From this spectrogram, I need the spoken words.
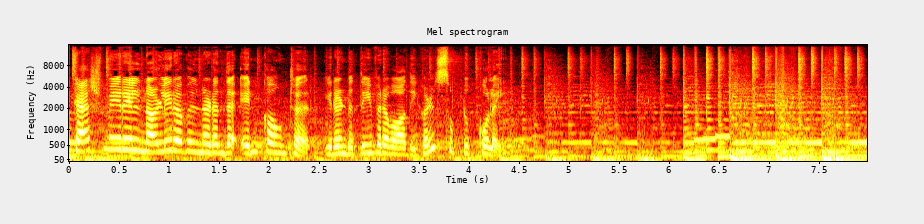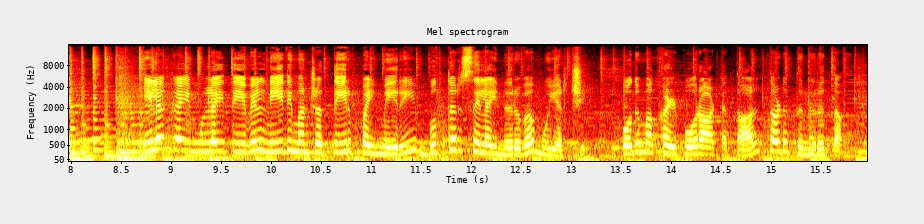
காஷ்மீரில் நள்ளிரவில் நடந்த என்கவுண்டர் இரண்டு தீவிரவாதிகள் சுட்டுக்கொலை. இலங்கை முல்லைத்தீவில் நீதிமன்ற தீர்ப்பை மீறி புத்தர் சிலை நிறுவ முயற்சி. பொதுமக்கள் போராட்டத்தால் தடுத்து நிறுத்தம்.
